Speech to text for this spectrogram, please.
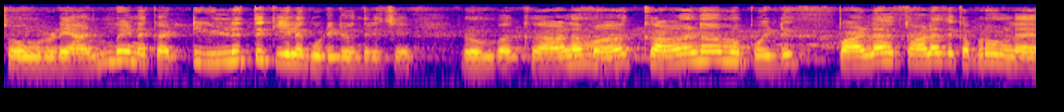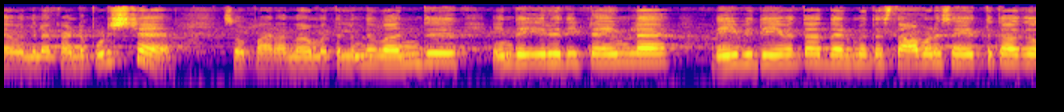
ஸோ உங்களுடைய அன்பை என்னை கட்டி இழுத்து கீழே கூட்டிகிட்டு வந்துருச்சு. ரொம்ப காலமாக காணாமல் போயிட்டு பல காலத்துக்கு அப்புறம் உங்களை வந்து நான் கண்டுபிடிச்சிட்டேன். ஸோ பரந்தாமத்துலேருந்து வந்து இந்த இறுதி டைமில் தேவி தேவதா தர்மத்தை ஸ்தாபனம் செய்யறதுக்காக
